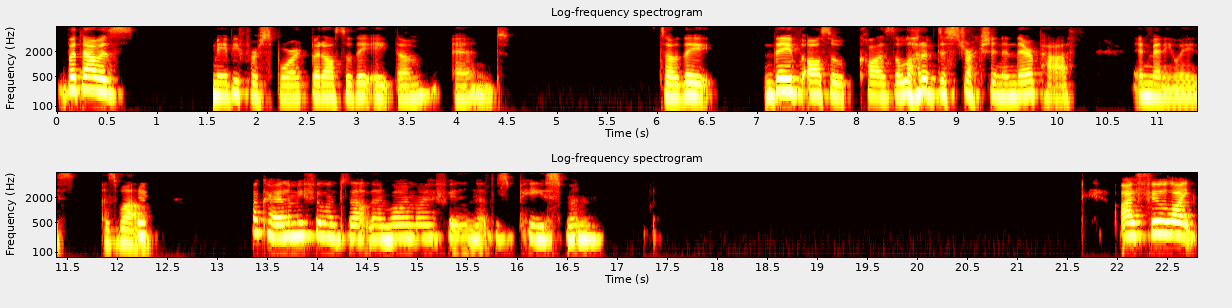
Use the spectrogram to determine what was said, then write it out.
But that was maybe for sport, but also they ate them. And so they they've also caused a lot of destruction in their path in many ways as well. Mm. Okay, let me fill into that then. Why am I feeling that there's peace when I feel like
